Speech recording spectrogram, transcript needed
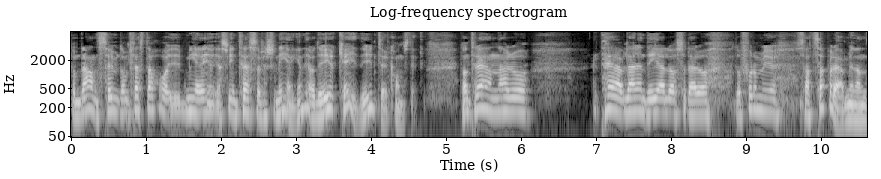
de dansar ju, de flesta har ju mer alltså, intresse för sin egen del och det är ju okej, det är ju inte konstigt. De tränar och tävlar en del och sådär och då får de ju satsa på det medan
